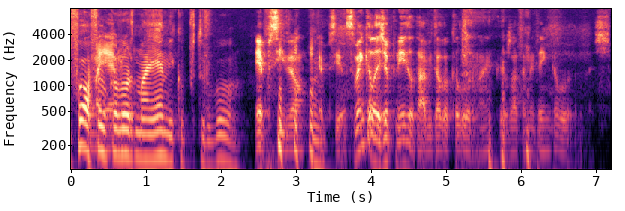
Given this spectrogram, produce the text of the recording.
Foi, ou foi o calor de Miami que o perturbou. É possível, é possível. Se bem que ele é japonês, ele está habituado ao calor, não é? Que Eles lá também têm calor, mas,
